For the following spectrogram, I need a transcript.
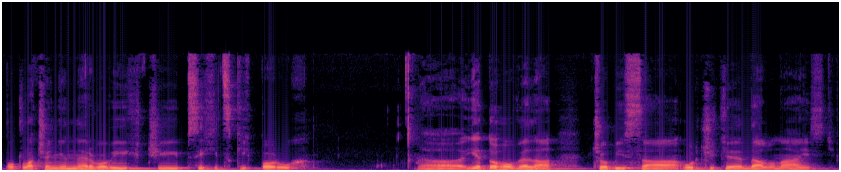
potlačenie nervových či psychických poruch. Je toho veľa, čo by sa určite dalo nájsť,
